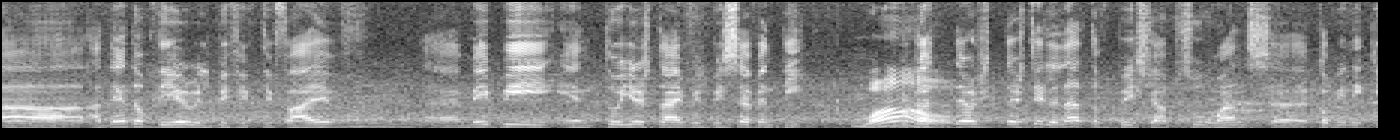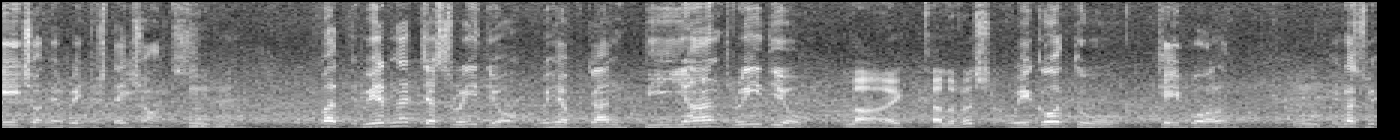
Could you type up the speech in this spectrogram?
Uh, at the end of the year, we'll be 55. Uh, maybe in two years' time, we'll be 70. Because Wow. there's, there's still a lot of bishops who wants uh, communication and radio stations. Mhm. But we're not just radio. We have gone beyond radio. Like television. We go to cable Mhm. because we,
